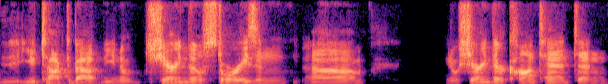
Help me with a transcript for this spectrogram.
you talked about you know sharing those stories and um, you know sharing their content and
